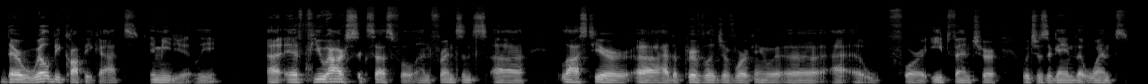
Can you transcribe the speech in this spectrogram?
There will be copycats immediately uh, if you are successful. And for instance, uh, last year uh, had the privilege of working with, uh, at, uh, for Eatventure, which was a game that went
